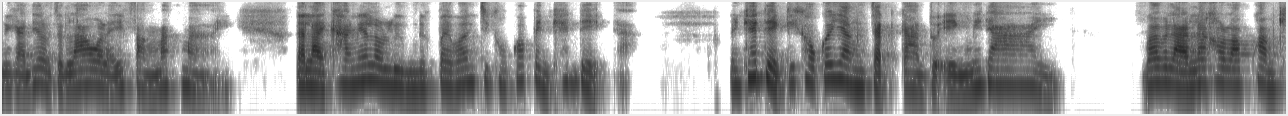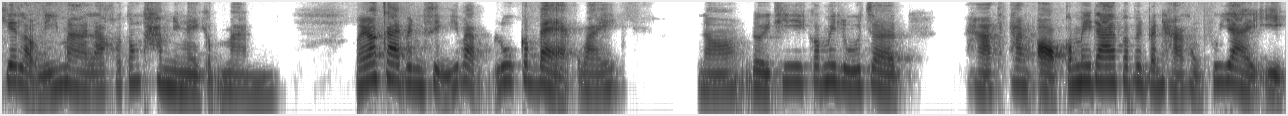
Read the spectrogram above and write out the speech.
ในการที่เราจะเล่าอะไรให้ฟังมากมาย แต่หลายครั้งเนี่ยเราลืมนึกไปว่าจริงเขาก็เป็นแค่เด็กอะเป็นแค่เด็กที่เขาก็ยังจัดการตัวเองไม่ได้ ว่าเวลาแล้วเขารับความเครียดเหล่านี้มาแล้วเขาต้องทำยังไงกับมันมันก็กลายเป็นสิ่งที่แบบลูกก็แบกไว้เนาะโดยที่ก็ไม่รู้จะหาทางออกก็ไม่ได้เพราะเป็นปัญหาของผู้ใหญ่อีก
